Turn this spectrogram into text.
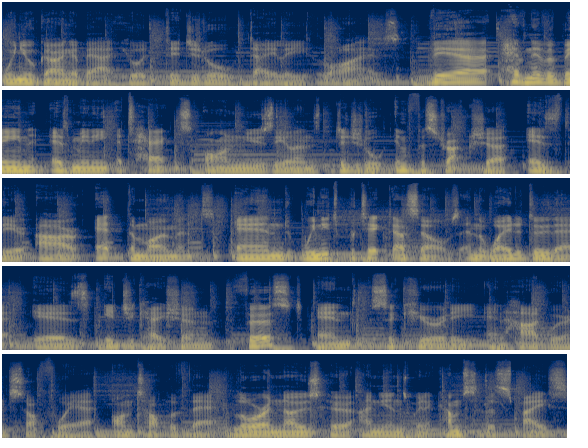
when you're going about your digital daily lives. There have never been as many attacks on New Zealand's digital infrastructure as there are at the moment, and we need to protect ourselves. And the way to do that is education first, and security and hardware and software on top of that. Laura knows her onions when it comes to this space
